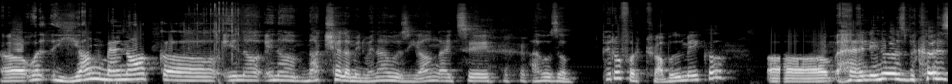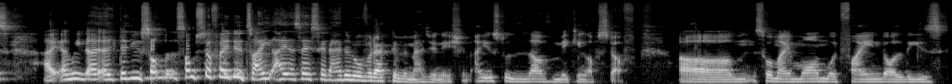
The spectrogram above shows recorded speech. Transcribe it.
Uh, well, young Mainak, uh, in a in a nutshell, I mean, when I was young, I'd say I was a bit of a troublemaker, uh, and you know, it's because I, I mean, I, I'll tell you some some stuff I did. So, I, I, as I said, I had an overactive imagination. I used to love making up stuff. Um, so, my mom would find all these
